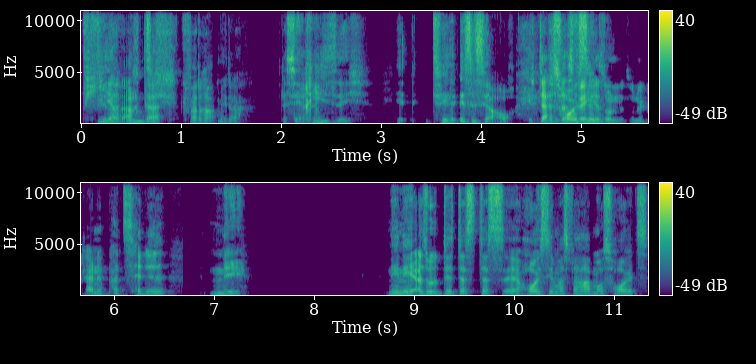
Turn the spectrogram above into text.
480 Quadratmeter. Das ist ja riesig. Ja, Till ist es ja auch. Ich dachte, das, das wäre hier so, so, eine kleine Parzelle. Nee. Nee, nee, also das, das, das äh, Häuschen, was wir haben aus Holz,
